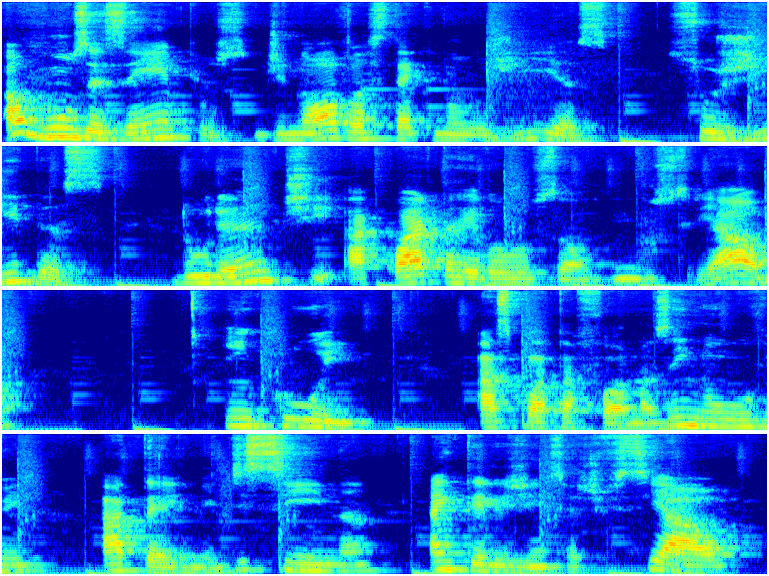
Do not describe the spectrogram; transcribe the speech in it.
Alguns exemplos de novas tecnologias surgidas durante a quarta revolução industrial incluem as plataformas em nuvem, a telemedicina, a inteligência artificial,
